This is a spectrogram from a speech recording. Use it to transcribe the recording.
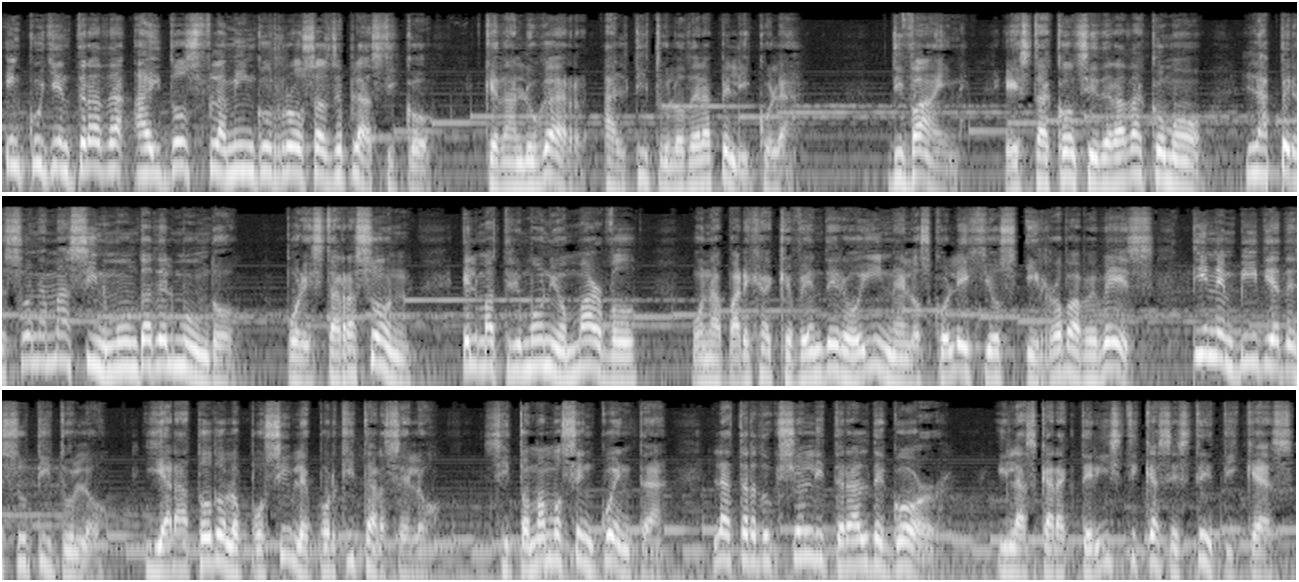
en cuya entrada hay dos flamingos rosas de plástico que dan lugar al título de la película. Divine está considerada como la persona más inmunda del mundo. Por esta razón, el matrimonio Marvel, una pareja que vende heroína en los colegios y roba bebés, tiene envidia de su título y hará todo lo posible por quitárselo. Si tomamos en cuenta la traducción literal de Gore, y las características estéticas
